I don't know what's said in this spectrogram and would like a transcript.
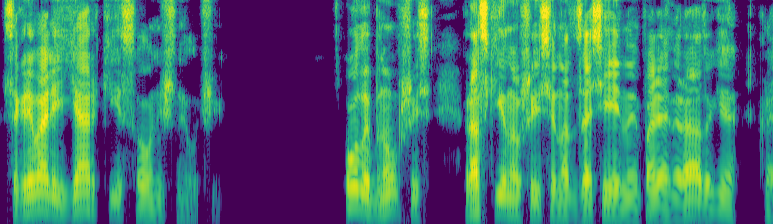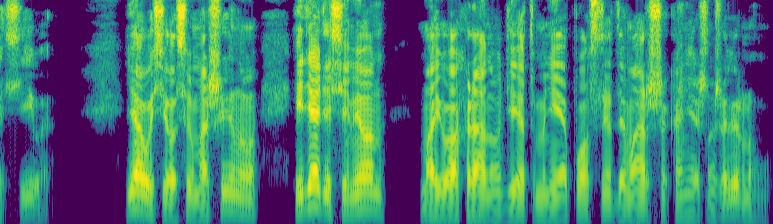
согревали яркие солнечные лучи. Улыбнувшись, раскинувшийся над засеянными полями радуги, красиво, я уселся в машину, и дядя Семен Мою охрану дед мне после демарша, конечно же, вернул.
